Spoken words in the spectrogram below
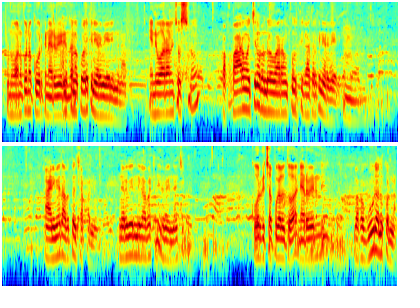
ఇప్పుడు నువ్వు అనుకున్న కోరిక నెరవేరిందా? అనుకున్న కోరిక నెరవేరింది నాకు. ఎన్ని వారాల నుంచి వస్తున్నావు ఒక వారం వచ్చిన రెండో వారం పూర్తి ఖాతాలకి నెరవేరింది. ఉమ్. ఆయన మీద అబద్ధం చెప్పండి నెరవేరింది కాబట్టి నెరవేరిందని చెప్పి కోరిక చెప్పగలుగుతావా? నెరవేరింది? ఒక గూడు అనుకున్నా.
